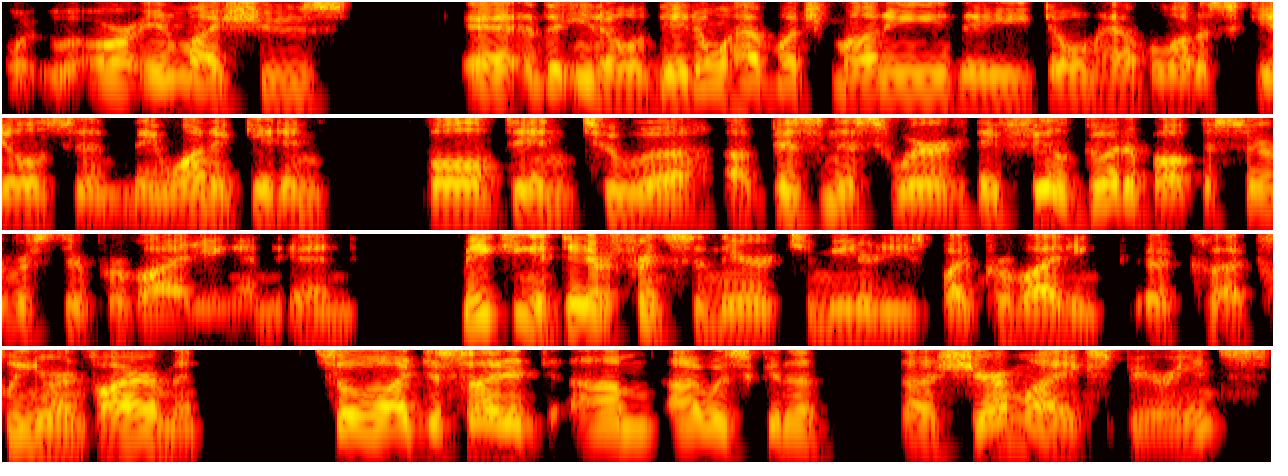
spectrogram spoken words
or in my shoes uh, that you know they don't have much money they don't have a lot of skills and they want to get involved into a, a, business where they feel good about the service they're providing and and making a difference in their communities by providing a, a cleaner environment. So i decided um, i was going to uh, share my experience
